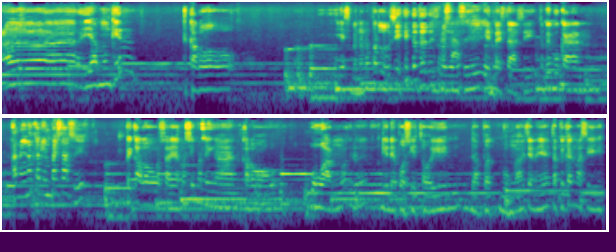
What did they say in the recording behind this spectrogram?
eh ya mungkin kalau ya sebenarnya perlu sih. Sebenarnya Investasi, gitu. investasi. Tapi bukan. Kan enak kan investasi. Tapi kalau saya masih mendingan kalau uang mah gitu didepositoin dapat bunga caranya. Tapi kan masih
